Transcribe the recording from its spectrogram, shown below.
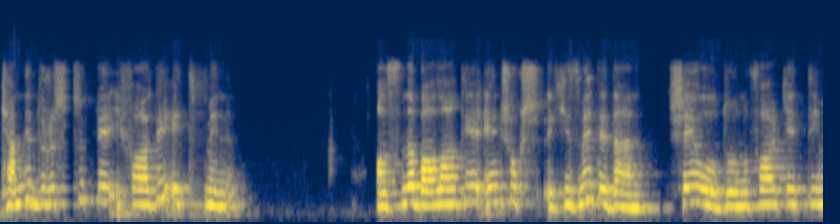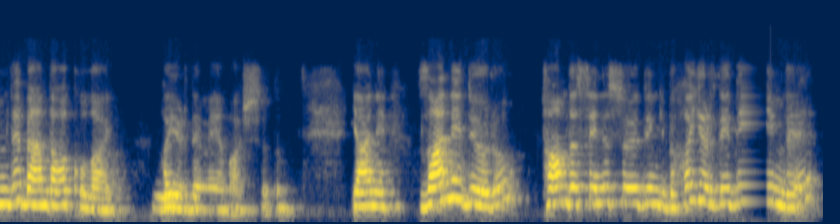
kendi dürüstlükle ifade etmenin aslında bağlantıya en çok ş- hizmet eden şey olduğunu fark ettiğimde ben daha kolay hayır demeye başladım. Yani zannediyorum tam da senin söylediğin gibi hayır dediğimde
